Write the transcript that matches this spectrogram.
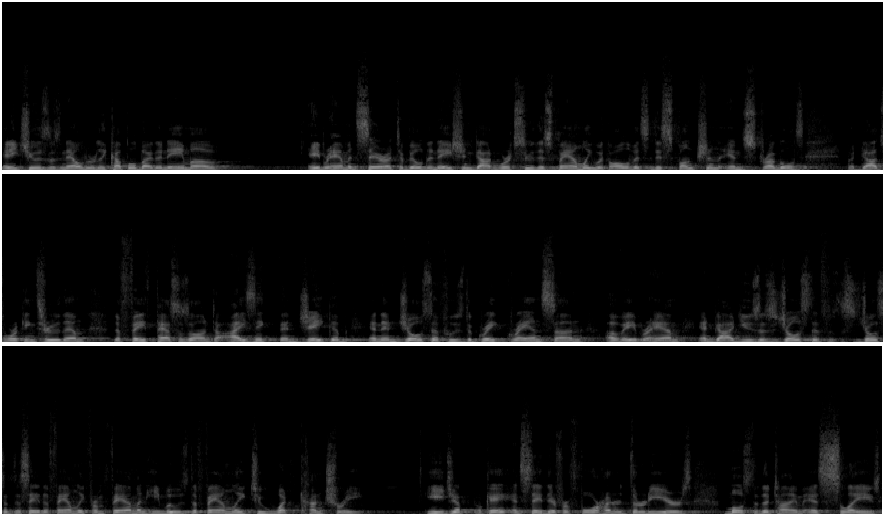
And he chooses an elderly couple by the name of Abraham and Sarah to build a nation. God works through this family with all of its dysfunction and struggles, but God's working through them. The faith passes on to Isaac, then Jacob, and then Joseph, who's the great grandson of Abraham. And God uses Joseph, Joseph to save the family from famine. He moves the family to what country? Egypt, okay, and stayed there for 430 years, most of the time as slaves.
